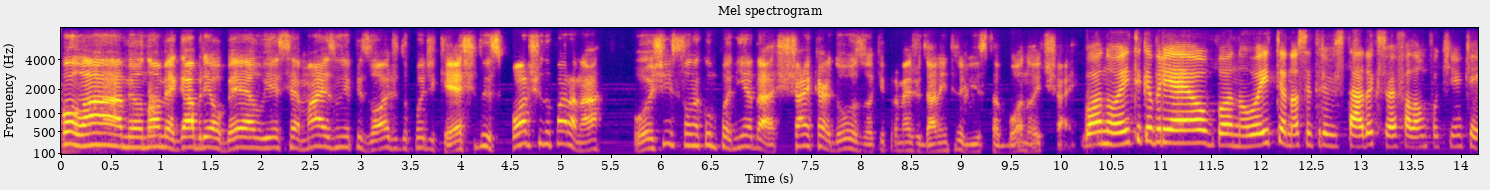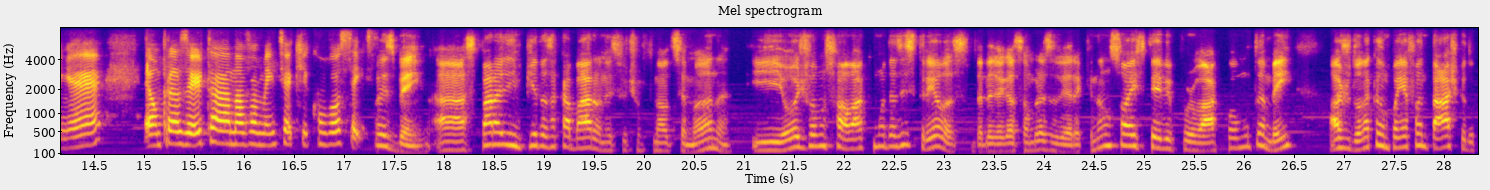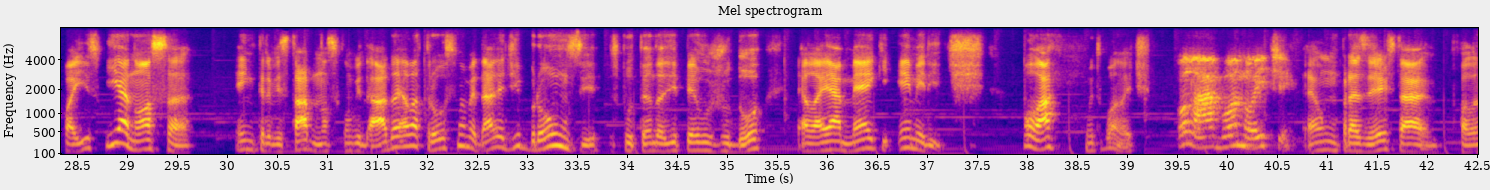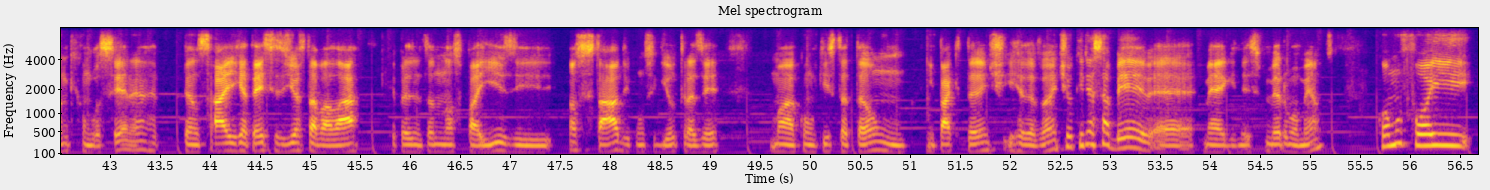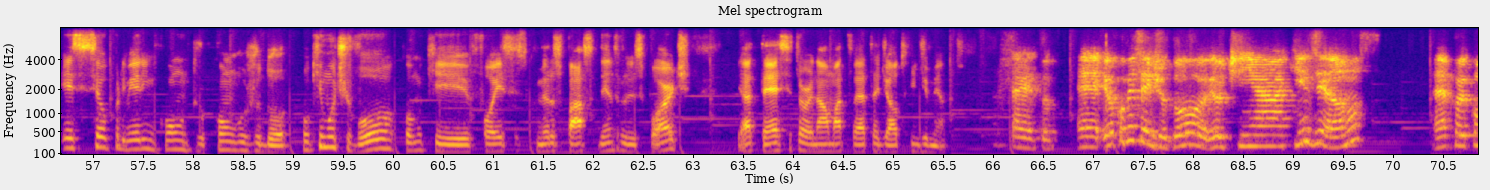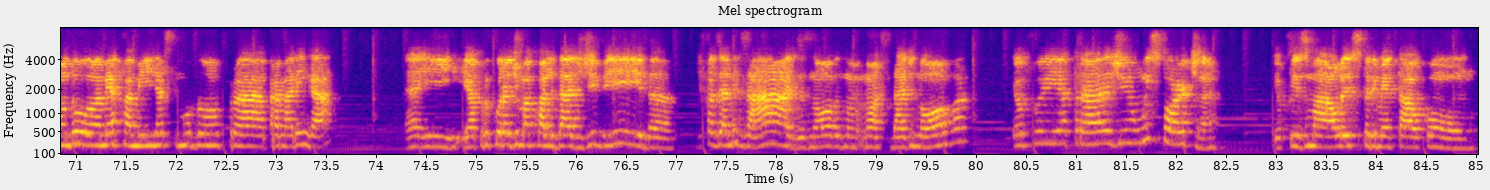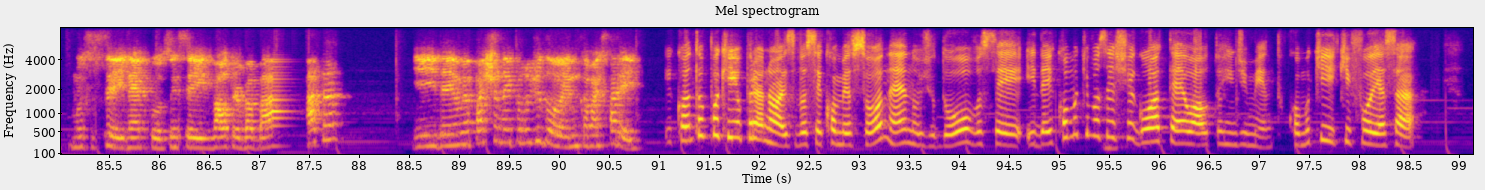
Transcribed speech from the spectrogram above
Olá, meu nome é Gabriel Belo e esse é mais um episódio do podcast do Esporte do Paraná. Hoje estou na companhia da Chay Cardoso aqui para me ajudar na entrevista. Boa noite, Chay. Boa noite, Gabriel. Boa noite, a nossa entrevistada, que você vai falar um pouquinho quem é. É um prazer estar novamente aqui com vocês. Pois bem, as Paralimpíadas acabaram nesse último final de semana e hoje vamos falar com uma das estrelas da delegação brasileira, que não só esteve por lá, como também ajudou na campanha fantástica do país. E a nossa entrevistada, nossa convidada, ela trouxe uma medalha de bronze, disputando ali pelo judô. Ela é a Meg Emerich. Olá, muito boa noite. Olá, boa noite. É um prazer estar falando aqui com você, né? Pensar aí que até esses dias estava lá representando nosso país e nosso estado e conseguiu trazer uma conquista tão impactante e relevante. Eu queria saber, é, Meg, nesse primeiro momento, como foi esse seu primeiro encontro com o judô? O que motivou? Como que foi esses primeiros passos dentro do esporte e até se tornar uma atleta de alto rendimento? Certo. É, eu comecei judô, eu tinha 15 anos. É, foi quando a minha família se mudou para Maringá. É, e, e a procura de uma qualidade de vida, de fazer amizades novas numa cidade nova, eu fui atrás de um esporte, né? Eu fiz uma aula experimental com, como eu sei, né, com o sensei Walter Babata, e daí eu me apaixonei pelo judô e nunca mais parei. E conta um pouquinho para nós, você começou, né, no judô, você e daí como que você chegou até o alto rendimento? Como que, que foi essa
